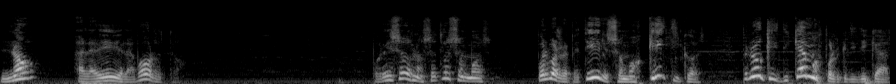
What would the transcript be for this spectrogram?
no a la ley del aborto. Por eso nosotros somos, vuelvo a repetir, somos críticos, pero no criticamos por criticar.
